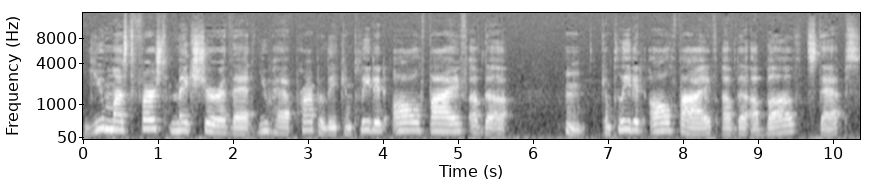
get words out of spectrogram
You must first make sure that you have properly completed all five of the hmm, completed all five of the above steps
